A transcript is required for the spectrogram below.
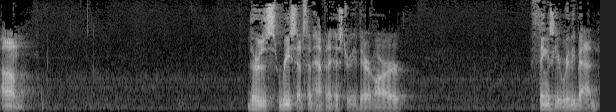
Um, there's resets that happen in history. There are things get really bad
